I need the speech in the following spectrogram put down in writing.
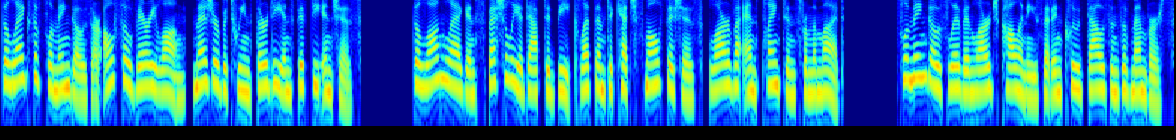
The legs of flamingos are also very long, measure between 30 and 50 inches. The long leg and specially adapted beak let them to catch small fishes, larvae and planktons from the mud. Flamingos live in large colonies that include thousands of members.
